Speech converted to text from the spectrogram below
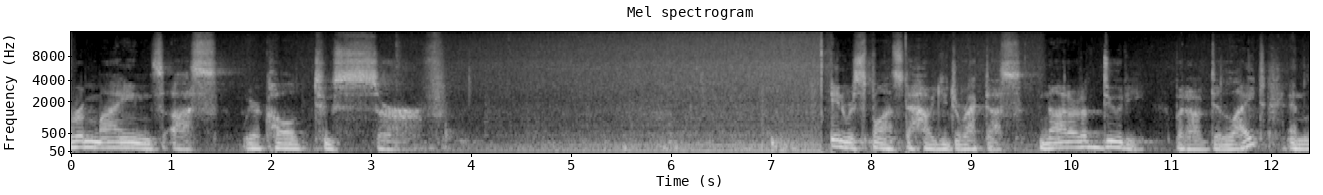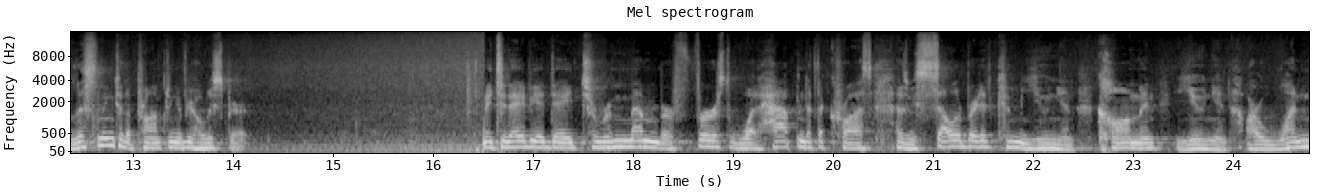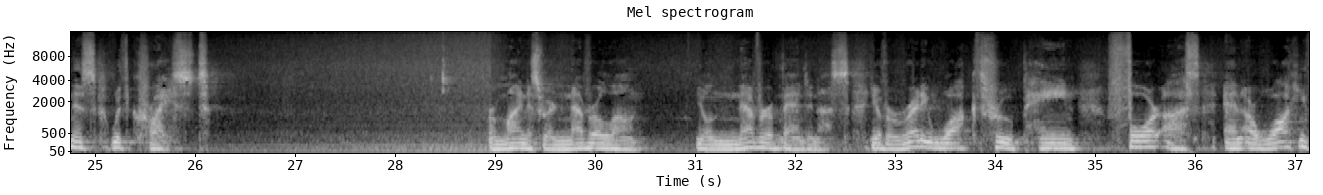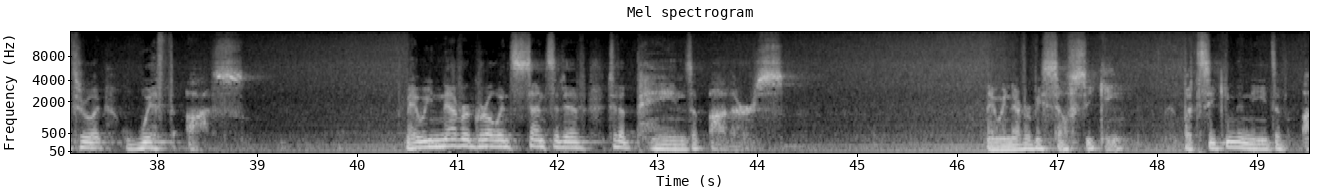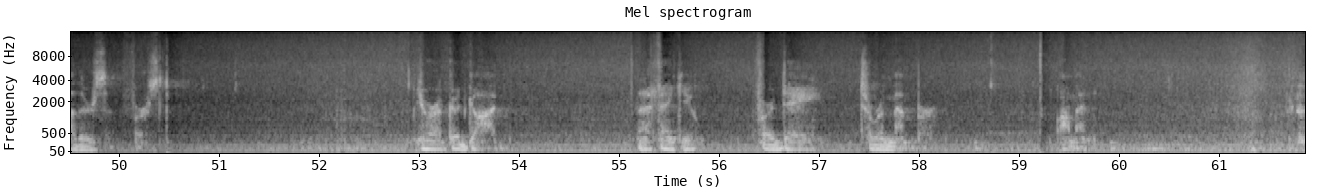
reminds us we are called to serve. In response to how you direct us, not out of duty, but out of delight and listening to the prompting of your Holy Spirit. May today be a day to remember first what happened at the cross as we celebrated communion, common union, our oneness with Christ. Remind us we're never alone. You'll never abandon us. You've already walked through pain for us and are walking through it with us. May we never grow insensitive to the pains of others. We never be self seeking, but seeking the needs of others first. You are a good God. And I thank you for a day to remember. Amen.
